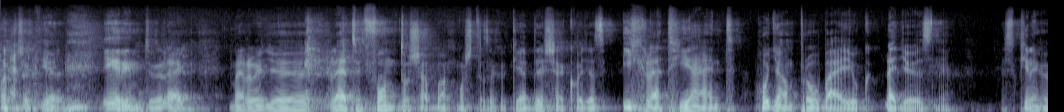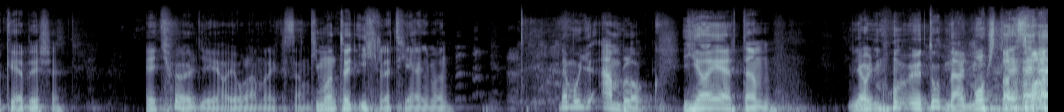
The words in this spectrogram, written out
most csak ilyen érintőleg, mert hogy lehet, hogy fontosabbak most ezek a kérdések, hogy az ihlet hiányt hogyan próbáljuk legyőzni. Ez kinek a kérdése? Egy hölgyé, ha jól emlékszem. Ki mondta, hogy ihlethiány van? Nem úgy unblock. Ja, értem. Ja, hogy ő tudná, hogy most az van.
